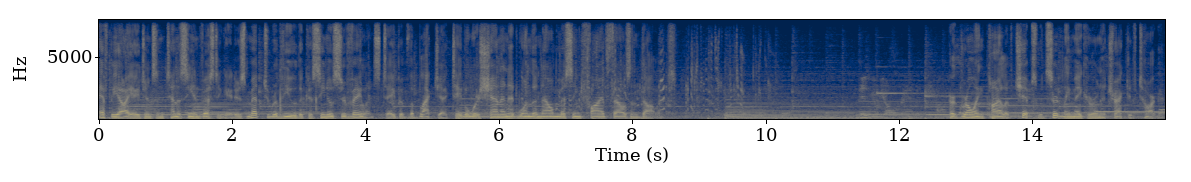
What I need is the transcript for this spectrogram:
FBI agents and Tennessee investigators met to review the casino surveillance tape of the blackjack table where Shannon had won the now missing $5,000. Her growing pile of chips would certainly make her an attractive target.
